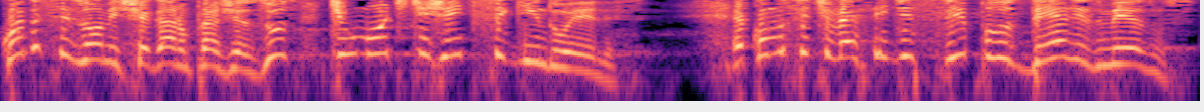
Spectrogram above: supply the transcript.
Quando esses homens chegaram para Jesus, tinha um monte de gente seguindo eles. É como se tivessem discípulos deles mesmos.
